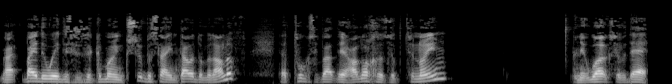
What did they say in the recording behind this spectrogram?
Right? By the way, this is a Gemara in Ksubasai in Daladum and Aleph that talks about the halachas of tenoim. And it works over there,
